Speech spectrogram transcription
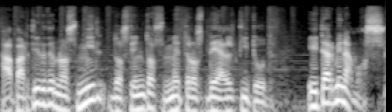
a partir de unos 1.200 metros de altitud. Y terminamos.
